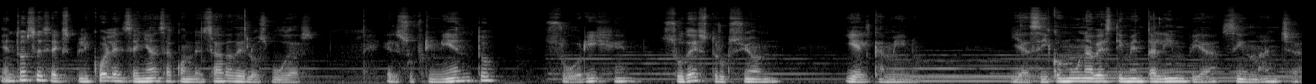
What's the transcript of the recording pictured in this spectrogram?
entonces explicó la enseñanza condensada de los Budas, el sufrimiento, su origen, su destrucción y el camino. Y así como una vestimenta limpia, sin mancha,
